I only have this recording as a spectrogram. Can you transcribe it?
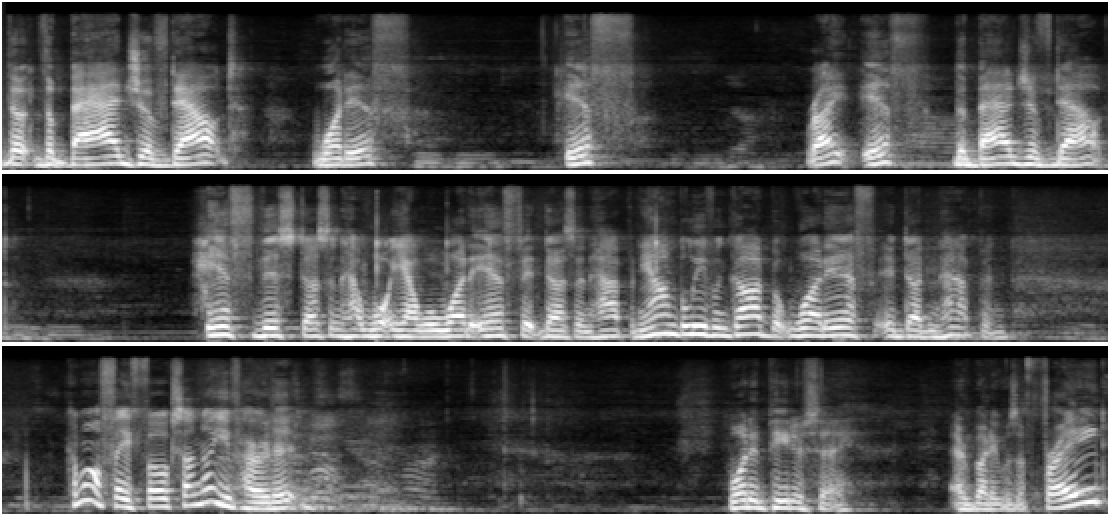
the, the badge of doubt? What if? If? Right? If? The badge of doubt? If this doesn't happen, well, yeah, well, what if it doesn't happen? Yeah, I'm believing God, but what if it doesn't happen? Come on, faith folks, I know you've heard it. What did Peter say? Everybody was afraid,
